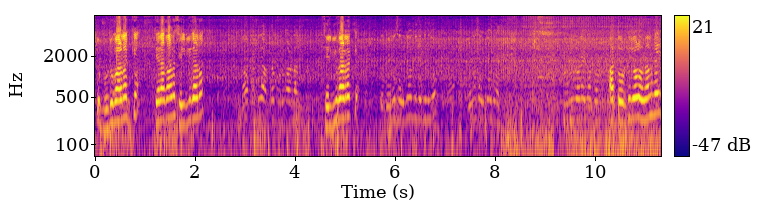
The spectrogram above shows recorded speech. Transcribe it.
तू फोटो काढ रख क्या तेरा काढ सेल्फी काढ रख। सेल्फी काढ रख क्या दोनों सेल्फी के लेकिन जो दोनों काही।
